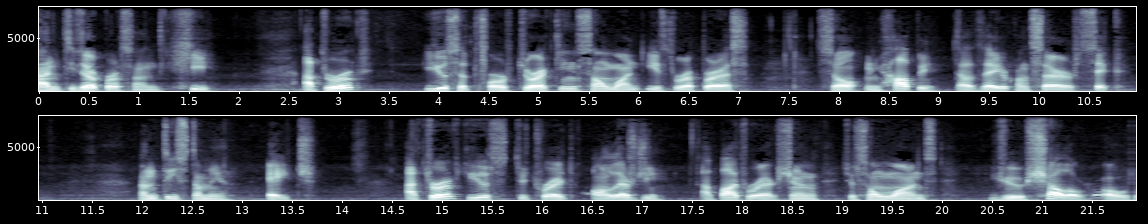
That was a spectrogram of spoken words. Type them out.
Antidepressant He. A drug used for treating someone is depressed, so unhappy that they are considered sick. Antihistamine H. A drug used to treat allergy, a bad reaction to someone's you shallow or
